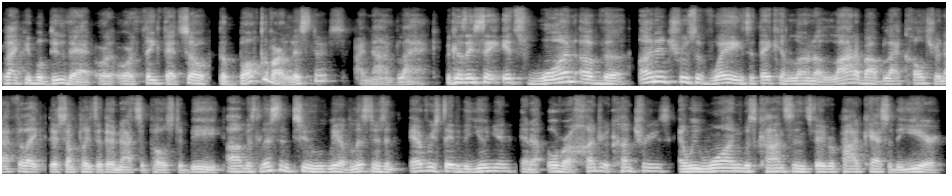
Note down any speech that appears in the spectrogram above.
black people do that or, or think that. So the bulk of our listeners are non-black because they say it's one of the unintrusive ways that they can learn a lot about black culture. And I feel like there's some place that they're not supposed to be. Um, it's listened to, we have listeners in every state of the union and over 100 countries. And we won Wisconsin's favorite podcast of the year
